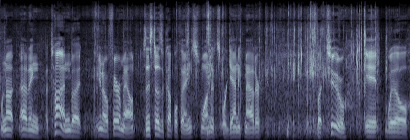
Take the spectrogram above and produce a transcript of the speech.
We're not adding a ton, but you know, a fair amount. So this does a couple things. One, it's organic matter. But two, it will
